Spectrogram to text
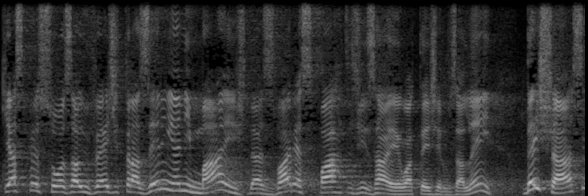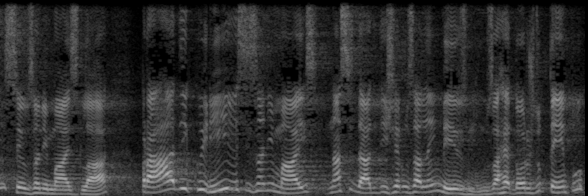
que as pessoas, ao invés de trazerem animais das várias partes de Israel até Jerusalém, deixassem seus animais lá para adquirir esses animais na cidade de Jerusalém mesmo, nos arredores do templo,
